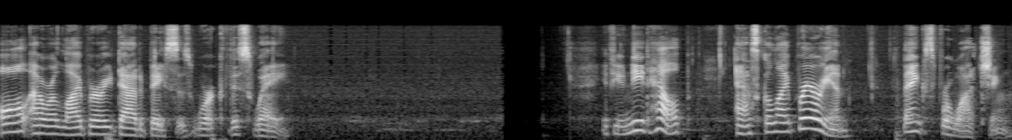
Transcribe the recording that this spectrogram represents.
All our library databases work this way. If you need help, ask a librarian. Thanks for watching.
